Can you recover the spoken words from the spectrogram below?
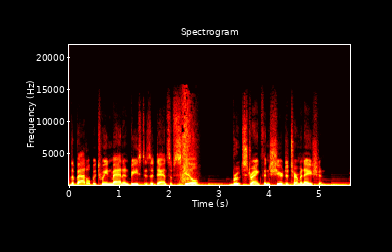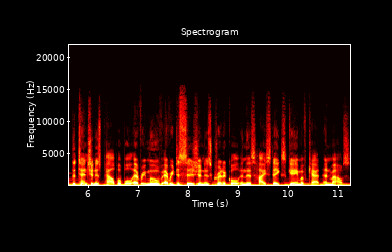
The battle between man and beast is a dance of skill, brute strength, and sheer determination. The tension is palpable, every move, every decision is critical in this high-stakes game of cat and mouse.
